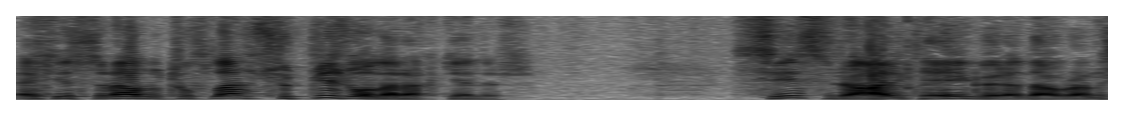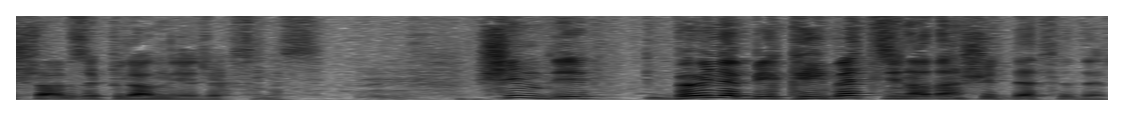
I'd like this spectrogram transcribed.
Ekil sıra lütuflar sürpriz olarak gelir. Siz realiteye göre davranışlarınızı planlayacaksınız. Şimdi böyle bir gıybet zinadan şiddetlidir.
